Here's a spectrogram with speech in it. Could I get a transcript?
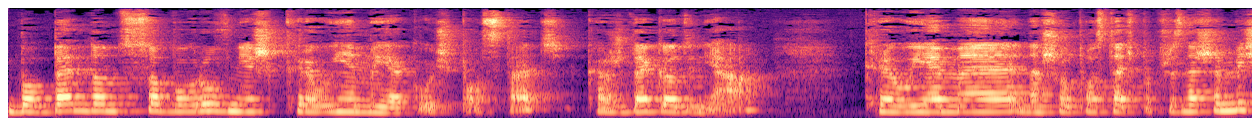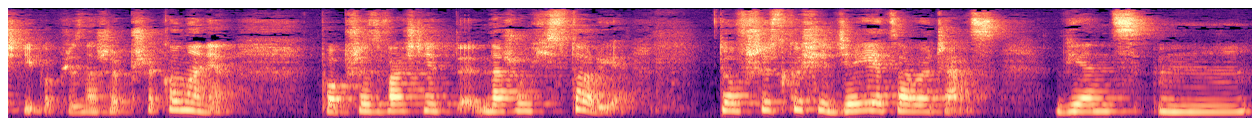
bo będąc sobą również kreujemy jakąś postać każdego dnia. Kreujemy naszą postać poprzez nasze myśli, poprzez nasze przekonania, poprzez właśnie naszą historię. To wszystko się dzieje cały czas, więc mm,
